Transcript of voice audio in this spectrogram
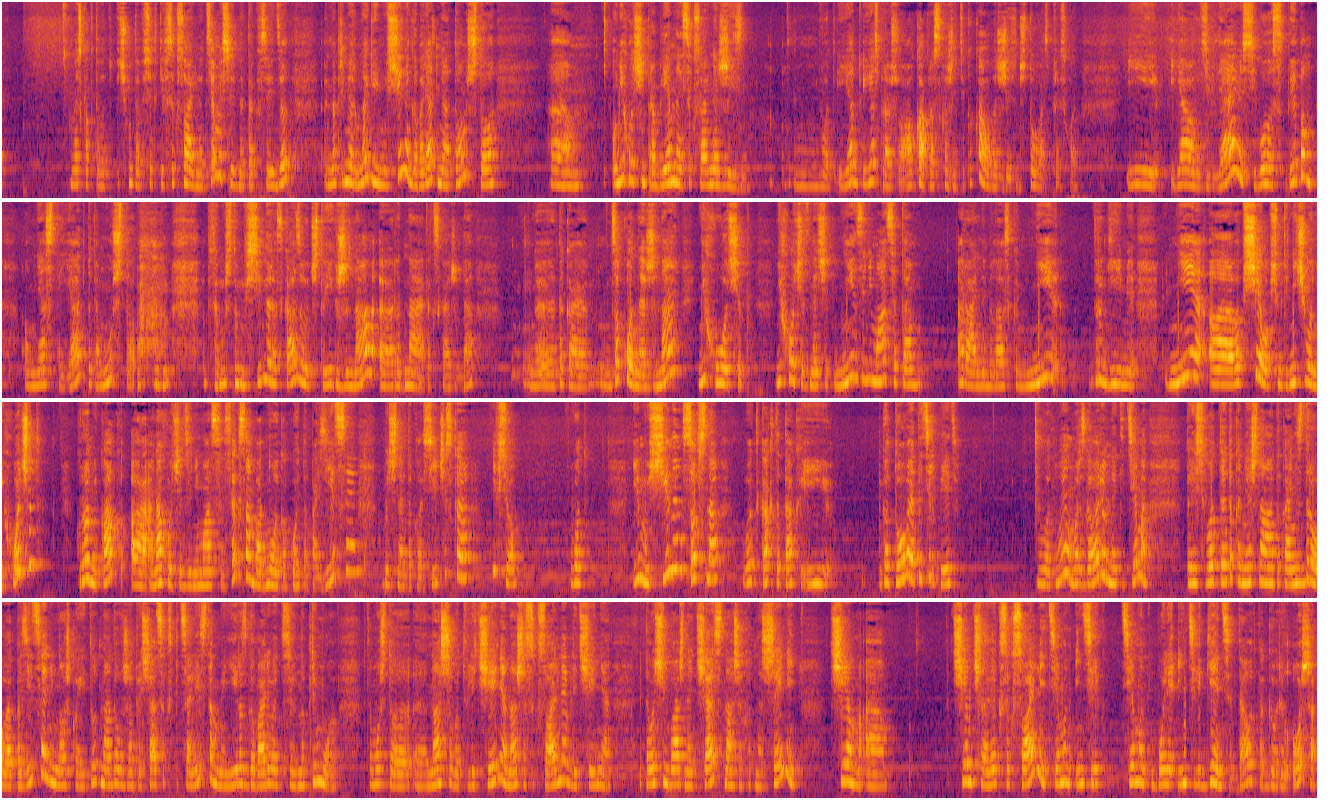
у нас как-то вот почему-то все-таки в сексуальную тему сегодня так все идет. Например, многие мужчины говорят мне о том, что э, у них очень проблемная сексуальная жизнь. Вот, и я, я спрашиваю, а как, расскажите, какая у вас жизнь, что у вас происходит? И я удивляюсь, и волосы дыбом у меня стоят, потому что, потому что мужчины рассказывают, что их жена, э, родная, так скажем, да, э, такая законная жена, не хочет, не хочет, значит, не заниматься там оральными ласками, ни другими, ни а, вообще, в общем-то, ничего не хочет, кроме как а, она хочет заниматься сексом в одной какой-то позиции, обычно это классическая, и все. Вот. И мужчины, собственно, вот как-то так и готовы это терпеть. Вот, мы, мы разговариваем на эти темы. То есть вот это, конечно, такая нездоровая позиция немножко, и тут надо уже обращаться к специалистам и разговаривать напрямую. Потому что э, наше вот влечение, наше сексуальное влечение – это очень важная часть наших отношений. Чем, а, чем человек сексуальный, тем он, интеллект, тем он более интеллигентен, да, вот как говорил Оша.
